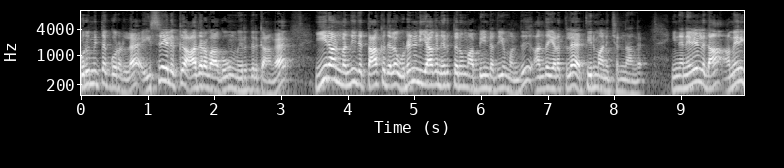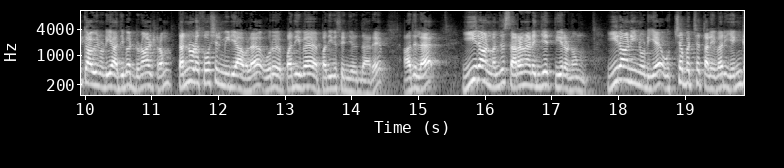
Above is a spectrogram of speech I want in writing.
ஒருமித்த குரலில் இஸ்ரேலுக்கு ஆதரவாகவும் இருந்திருக்காங்க. ஈரான் வந்து இந்த தாக்குதலை உடனடியாக நிறுத்தணும் அப்படின்றதையும் வந்து அந்த இடத்துல தீர்மானிச்சிருந்தாங்க. இந்த நிலையில தான் அமெரிக்காவினுடைய அதிபர் டொனால்ட் ட்ரம்ப் தன்னோட சோஷியல் மீடியாவில் ஒரு பதிவை பதிவு செஞ்சிருந்தாரு. அதுல ஈரான் வந்து சரணடைஞ்சே தீரணும். ஈரானினுடைய உச்சபட்ச தலைவர் எங்க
